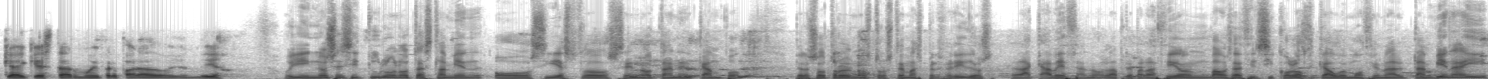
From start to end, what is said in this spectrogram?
que hay que estar muy preparado hoy en día. Oye, y no sé si tú lo notas también o si esto se nota en el campo, pero es otro de nuestros temas preferidos, la cabeza, ¿no? La preparación, vamos a decir, psicológica o emocional. También ahí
